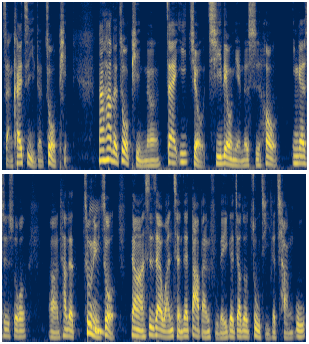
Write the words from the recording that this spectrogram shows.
展开自己的作品。那他的作品呢，在一九七六年的时候，应该是说啊他的处女作，啊是在完成在大阪府的一个叫做筑吉的长屋。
